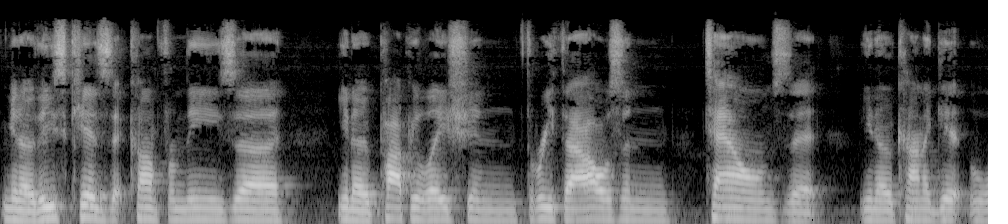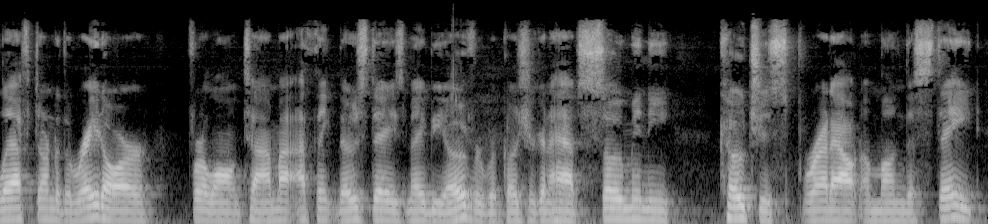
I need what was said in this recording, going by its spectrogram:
you know these kids that come from these uh, you know population three thousand towns that you know kind of get left under the radar for a long time. I, I think those days may be over because you're going to have so many coaches spread out among the state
